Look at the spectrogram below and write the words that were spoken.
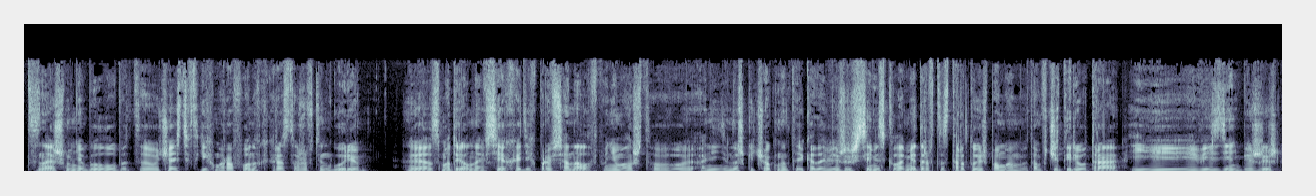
Ты знаешь, у меня был опыт э, участия в таких марафонах, как раз тоже в Тенгуре. Я смотрел на всех этих профессионалов, понимал, что они немножко чокнутые. Когда бежишь 70 километров, ты стартуешь, по-моему, там в 4 утра и весь день бежишь.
